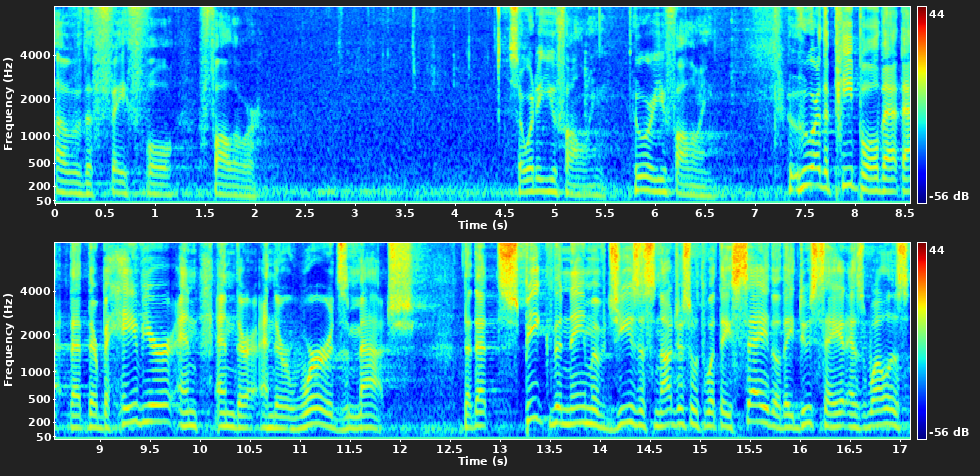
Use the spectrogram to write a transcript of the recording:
of the faithful follower. So, what are you following? Who are you following? Who are the people that, that, that their behavior and, and, their, and their words match? That, that speak the name of Jesus, not just with what they say, though they do say it, as well as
